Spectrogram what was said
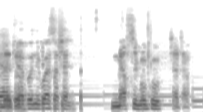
et abonnez-vous à sa chaîne. Merci beaucoup. Ciao, ciao.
